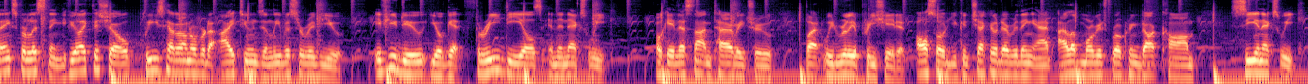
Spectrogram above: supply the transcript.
Thanks for listening. If you like the show, please head on over to iTunes and leave us a review. If you do, you'll get three deals in the next week. Okay, that's not entirely true, but we'd really appreciate it. Also, you can check out everything at ilovemortgagebrokering.com. See you next week.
